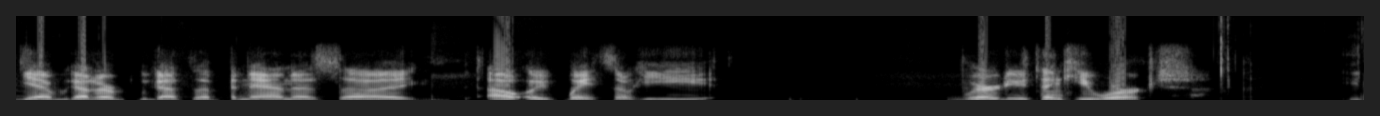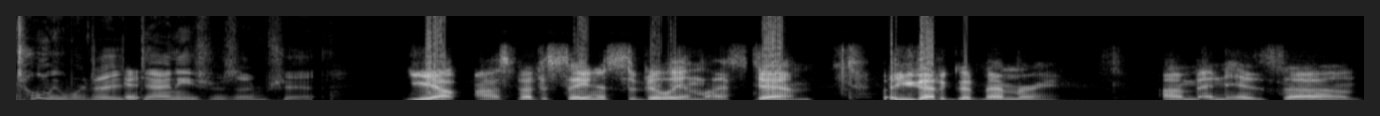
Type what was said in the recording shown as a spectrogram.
yeah, we got our we got the bananas. Uh. Oh wait, wait. So he, where do you think he worked? You told me we're at It- Denny's or some shit. Yep, I was about to say in his civilian life. Damn, but you got a good memory. Um, and his um,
